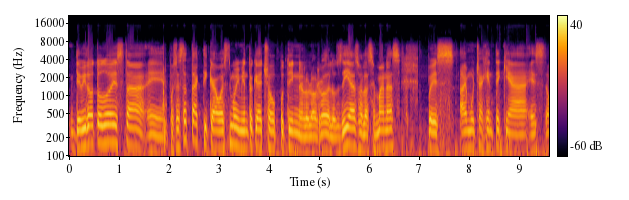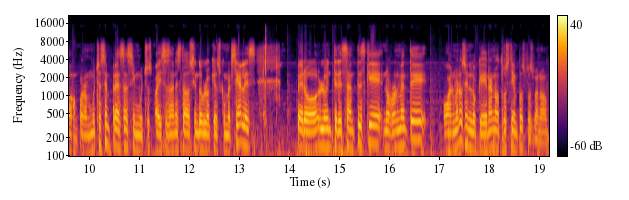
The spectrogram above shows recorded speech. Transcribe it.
debido a toda esta, eh, pues esta táctica o este movimiento que ha hecho Putin a lo largo de los días o las semanas, pues hay mucha gente que ha, esto, por muchas empresas y muchos países han estado haciendo bloqueos comerciales. Pero lo interesante es que normalmente, o al menos en lo que eran otros tiempos, pues bueno,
